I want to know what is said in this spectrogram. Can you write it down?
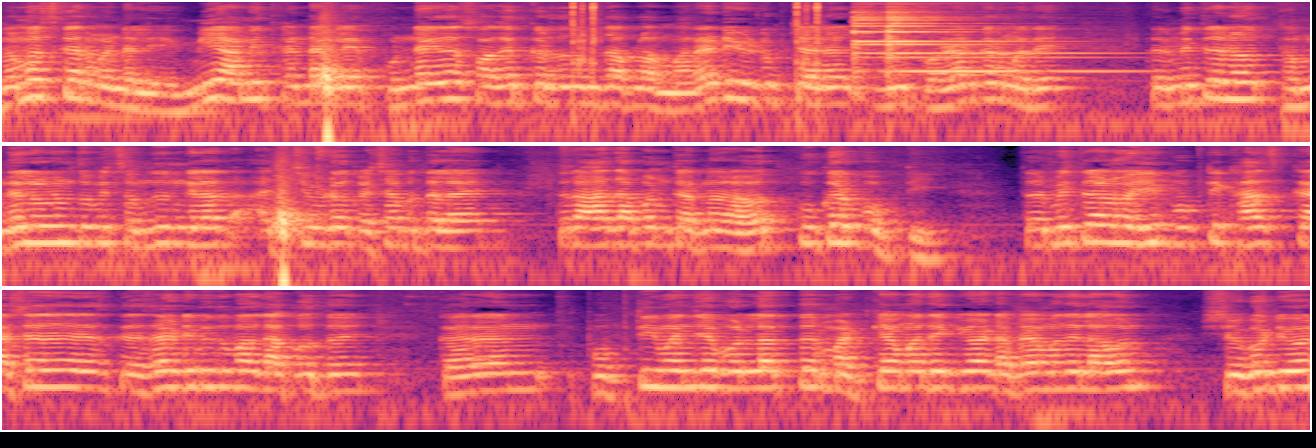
नमस्कार मंडळी मी अमित खंडागले. पुन्हा एकदा स्वागत करतो तुमचं आपला मराठी युट्यूब चॅनल मी कोणारकरमध्ये. तर मित्रांनो थंबनेलवरून तुम्ही समजून गेलात आजची व्हिडिओ कशाबद्दल आहे. तर आज आपण करणार आहोत कुकर पोपटी. तर मित्रांनो ही पोपटी खास कशा कशासाठी मी तुम्हाला दाखवतोय? कारण पोपटी म्हणजे बोललात तर मटक्यामध्ये किंवा डब्यामध्ये लावून शेगोटीवर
